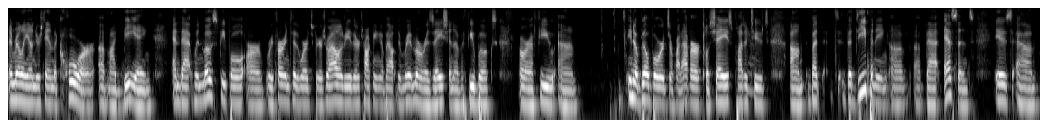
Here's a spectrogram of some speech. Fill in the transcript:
and really understand the core of my being and that when most people are referring to the word spirituality they're talking about the memorization of a few books or a few um, you know, billboards or whatever, cliches, platitudes. Yeah. Um, but the deepening of, of that essence is um,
